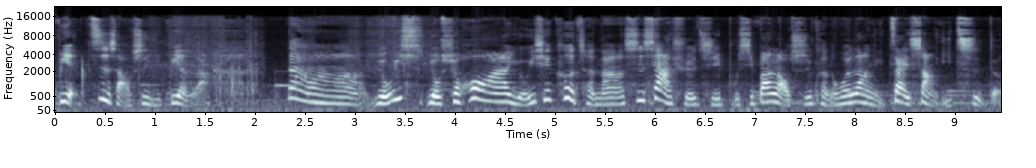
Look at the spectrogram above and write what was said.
遍，至少是一遍啦。那有一有时候啊，有一些课程啊，是下学期补习班老师可能会让你再上一次的。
